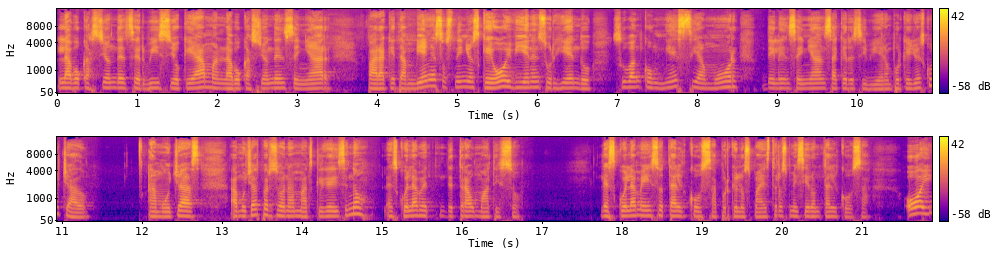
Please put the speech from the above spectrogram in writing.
la vocación del servicio, que aman la vocación de enseñar, para que también esos niños que hoy vienen surgiendo suban con ese amor de la enseñanza que recibieron, porque yo he escuchado a muchas, a muchas personas más que dicen, no, la escuela me traumatizó la escuela me hizo tal cosa porque los maestros me hicieron tal cosa. Hoy,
